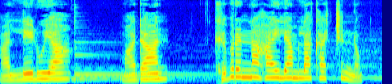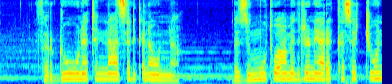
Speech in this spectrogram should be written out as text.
ሃሌሉያ! ማዳን ክብርና ኃይል አምላካችን ነው፣ ፍርዱ እውነትና ጽድቅ ነውና። በዝሙቷ ምድርን ያረከሰችውን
